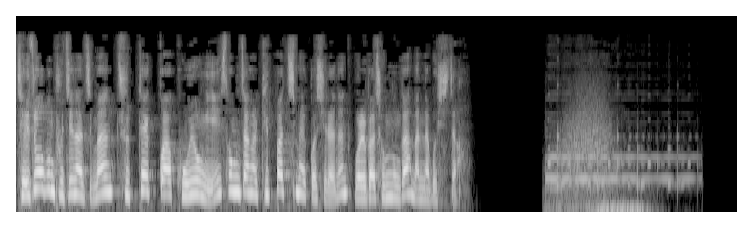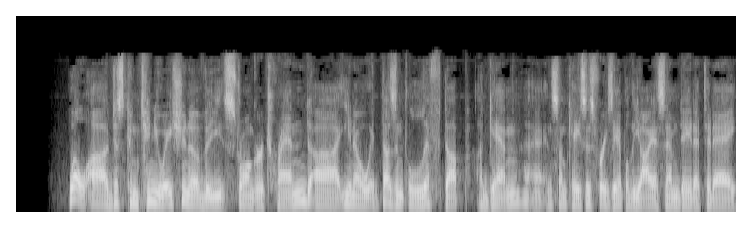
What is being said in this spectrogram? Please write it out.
제조업은 부진하지만 주택과 고용이 성장을 뒷받침할 것이라는 월가 전문가 만나보시죠. Well, uh, just continuation of the stronger trend. Uh, you know, it doesn't lift up again uh, in some cases. For example, the ISM data today,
